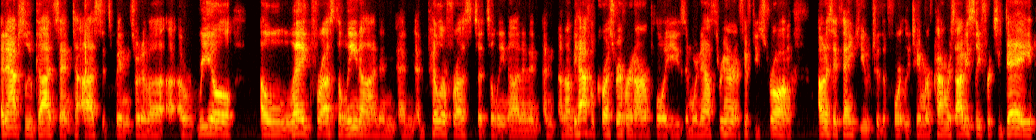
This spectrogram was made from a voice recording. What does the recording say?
an absolute godsend to us. It's been sort of a, a real a leg for us to lean on and, and, and pillar for us to, to lean on. And, and, and on behalf of Cross River and our employees, and we're now 350 strong, I want to say thank you to the Fort Lee Chamber of Commerce, obviously for today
